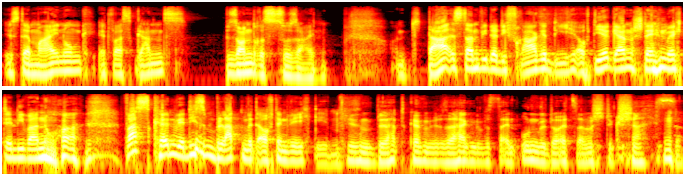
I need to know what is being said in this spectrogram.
ist der Meinung, etwas ganz Besonderes zu sein. Und da ist dann wieder die Frage, die ich auch dir gerne stellen möchte, lieber Noah. Was können wir diesem Blatt mit auf den Weg geben? Diesem Blatt können wir sagen, du bist ein unbedeutsames Stück Scheiße.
